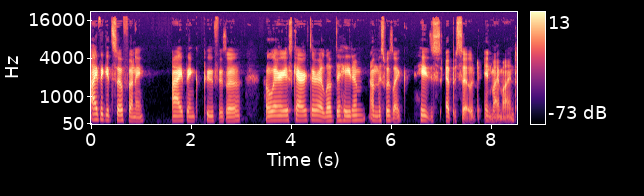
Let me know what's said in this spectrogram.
I think it's so funny. I think Poof is a hilarious character. I love to hate him, and this was like his episode in my mind.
